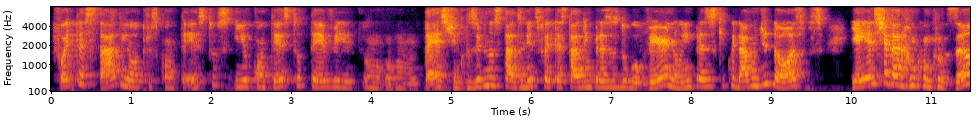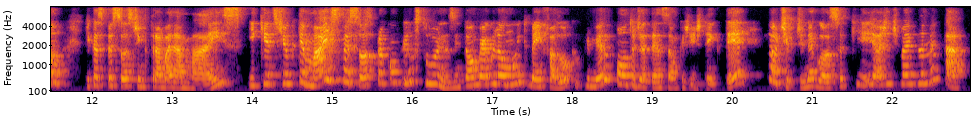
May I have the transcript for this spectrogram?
Foi testado em outros contextos e o contexto teve um, um, teste, inclusive nos Estados Unidos foi testado em empresas do governo, em empresas que cuidavam de idosos. E aí eles chegaram à conclusão de que as pessoas tinham que trabalhar mais e que eles tinham que ter mais pessoas para cumprir os turnos. Então o Mergulhão muito bem falou que o primeiro ponto de atenção que a gente tem que ter é o tipo de negócio que a gente vai implementar.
